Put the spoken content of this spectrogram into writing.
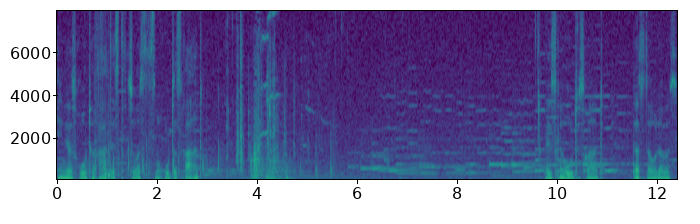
Irgendwie das rote Rad des Tresors. Das ist ein rotes Rad. Da ist kein rotes Rad. Das da oder was?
